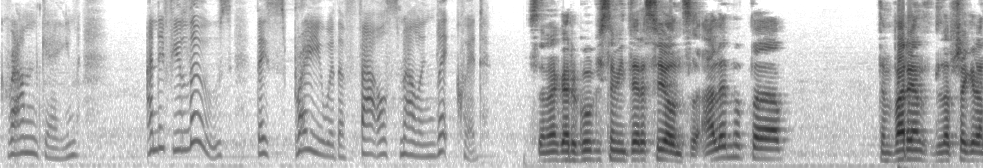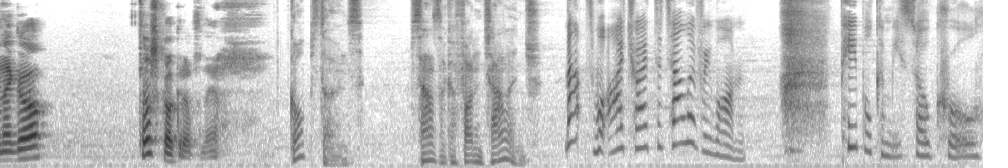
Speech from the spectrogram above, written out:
Grand game. And if you lose, they spray you with a foul-smelling liquid. Same gargulki są interesujące, ale no ta... Ten wariant dla przegranego... Troszkę okropny. Gobstones? Sounds like a fun challenge. That's what I tried to tell everyone. People can be so cruel.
